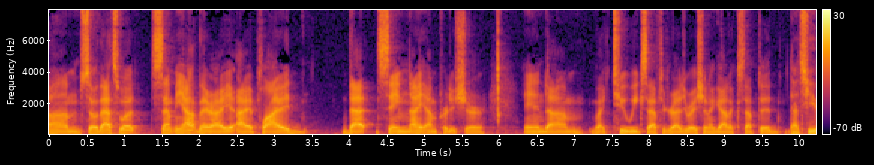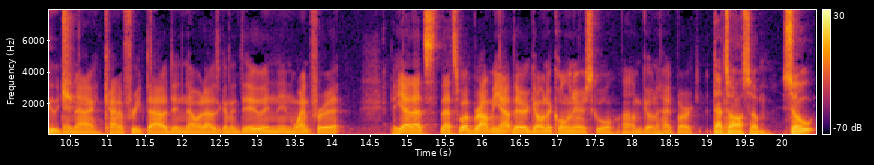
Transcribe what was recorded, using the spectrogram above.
Um, so that's what sent me out there. I, I applied that same night, I'm pretty sure. And um, like two weeks after graduation, I got accepted. That's huge. And I kind of freaked out, didn't know what I was going to do, and, and went for it. But yeah, that's that's what brought me out there, going to culinary school, um, going to Hyde Park. That's awesome. So,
